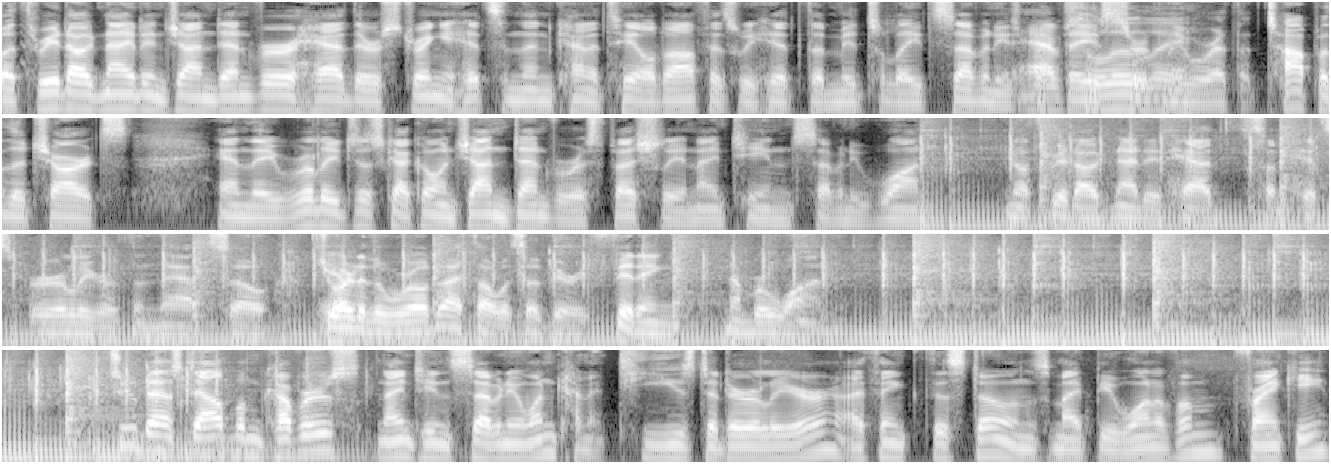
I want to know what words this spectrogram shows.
But Three Dog Night and John Denver had their string of hits and then kind of tailed off as we hit the mid to late 70s. But they certainly were at the top of the charts. And they really just got going. John Denver, especially in 1971. You know, Three Dog Night had had some hits earlier than that. So, Joy to the World, I thought was a very fitting number one. Two best album covers, 1971, kind of teased it earlier. I think the Stones might be one of them. Frankie,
